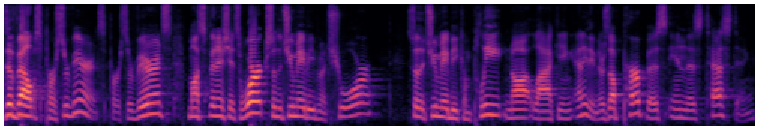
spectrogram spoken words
develops perseverance. Perseverance must finish its work so that you may be mature so that you may be complete, not lacking anything. There's a purpose in this testing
